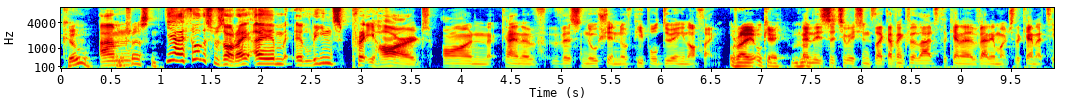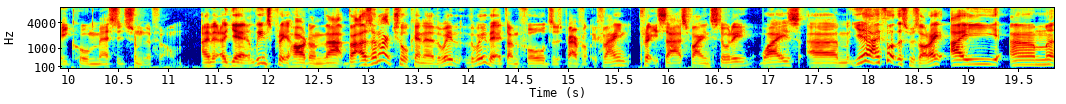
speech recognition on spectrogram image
Cool. Um, Interesting. Yeah, I thought this was all right. Um, it leans pretty hard on kind of this notion of people doing nothing Right. Okay. mhm. in these situations. Like, I think that that's the kind of very much the kind of take-home message from the film. And uh, yeah, it leans pretty hard on that. But as an actual kind of the way the way that it unfolds is perfectly fine. Pretty satisfying story wise. Um, yeah, I thought this was all right. I am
